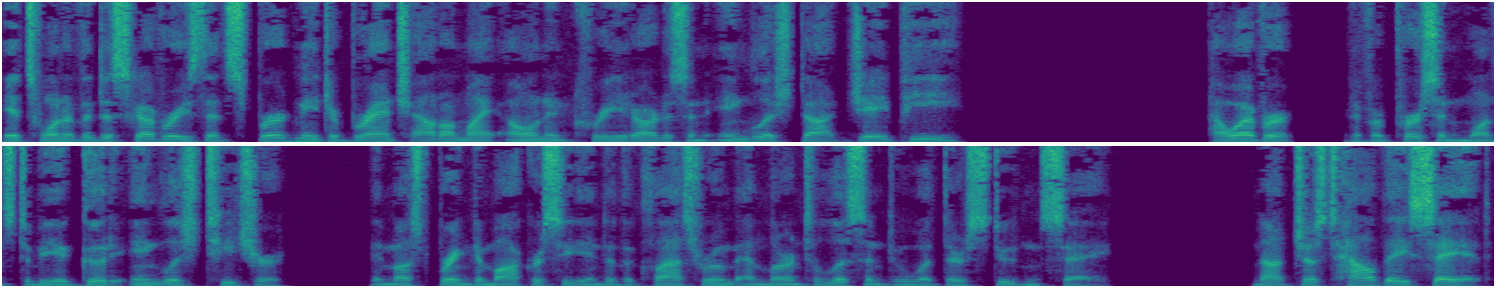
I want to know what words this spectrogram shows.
It's one of the discoveries that spurred me to branch out on my own and create artisanenglish.jp. However, if a person wants to be a good English teacher, they must bring democracy into the classroom and learn to listen to what their students say. Not just how they say it.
